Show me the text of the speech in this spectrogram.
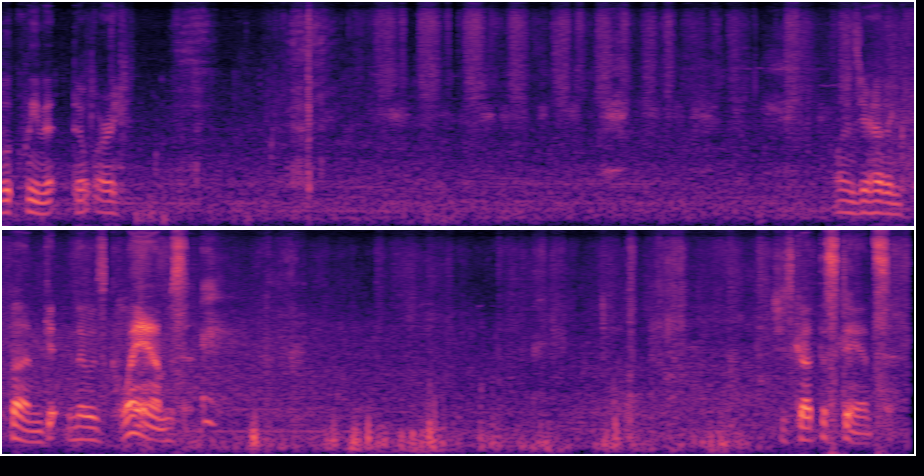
We'll clean it, don't worry. As long as you're having fun getting those clams. She's got the stance.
